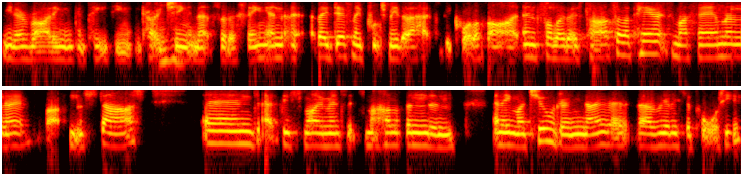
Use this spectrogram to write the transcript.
you know riding and competing and coaching mm-hmm. and that sort of thing. And they definitely pushed me that I had to be qualified and follow those paths. So my parents and my family, you know, right from the start. And at this moment, it's my husband and, and even my children, you know, they're, they're really supportive.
